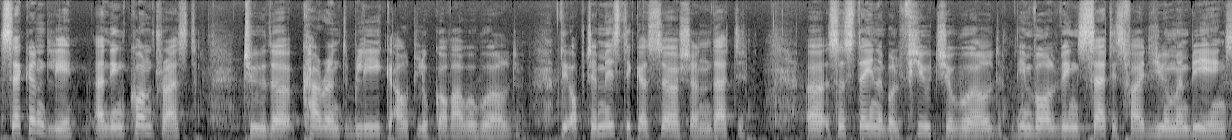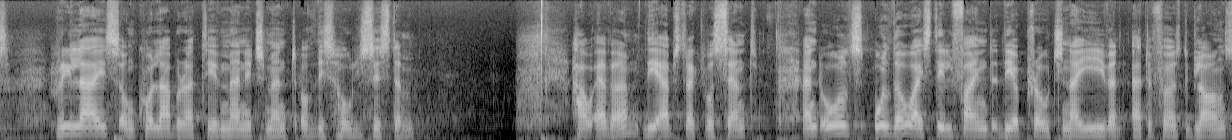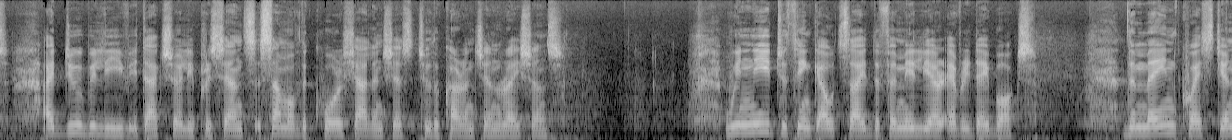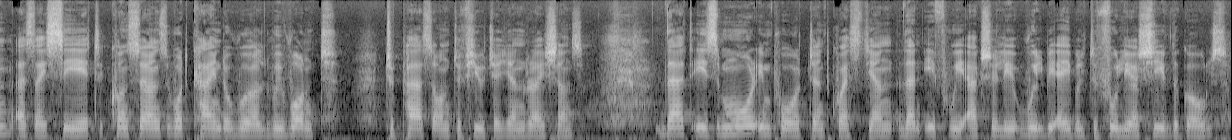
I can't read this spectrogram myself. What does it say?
Secondly, and in contrast to the current bleak outlook of our world, the optimistic assertion that a sustainable future world involving satisfied human beings relies on collaborative management of this whole system. However, the abstract was sent, and although I still find the approach naive at a first glance, I do believe it actually presents some of the core challenges to the current generations. We need to think outside the familiar everyday box. The main question, as I see it, concerns what kind of world we want to pass on to future generations. That is a more important question than if we actually will be able to fully achieve the goals.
